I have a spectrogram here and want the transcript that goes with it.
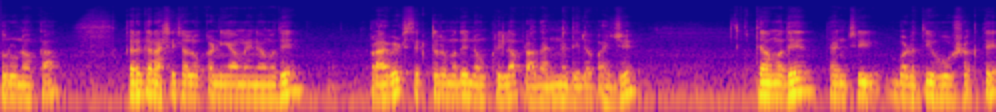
करू नका. कर्क राशीच्या लोकांनी या महिन्यामध्ये प्रायव्हेट सेक्टरमध्ये नोकरीला प्राधान्य दिलं पाहिजे. त्यामध्ये त्यांची बढती होऊ शकते.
